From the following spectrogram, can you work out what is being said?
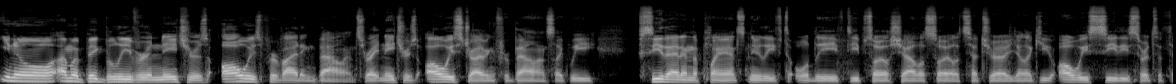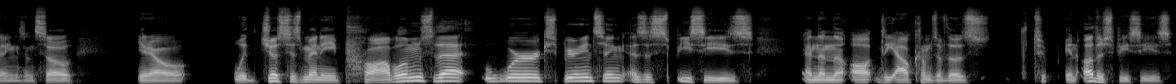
you know, I'm a big believer in nature is always providing balance, right? Nature is always striving for balance. Like we see that in the plants, new leaf to old leaf, deep soil, shallow soil, etc. You know, like you always see these sorts of things, and so, you know, with just as many problems that we're experiencing as a species, and then the all, the outcomes of those to, in other species,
